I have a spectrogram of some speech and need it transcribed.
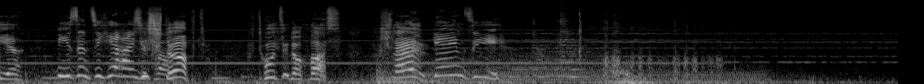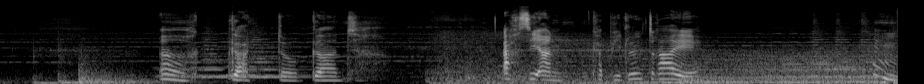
Hier? Wie sind Sie hier Sie reingekommen? stirbt! Tun Sie doch was! Schnell! Gehen Sie! Ach Gott, oh Gott. Ach, sieh an. Kapitel 3. Hm.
